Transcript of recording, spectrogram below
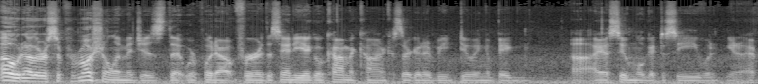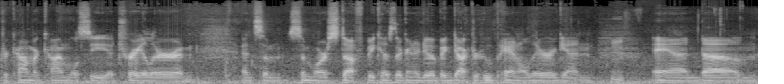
oh no, there were some promotional images that were put out for the San Diego Comic Con because they're going to be doing a big. Uh, I assume we'll get to see when you know after Comic Con we'll see a trailer and and some some more stuff because they're going to do a big Doctor Who panel there again. And um,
